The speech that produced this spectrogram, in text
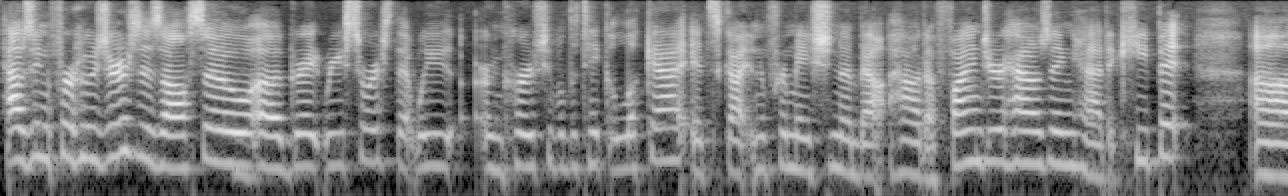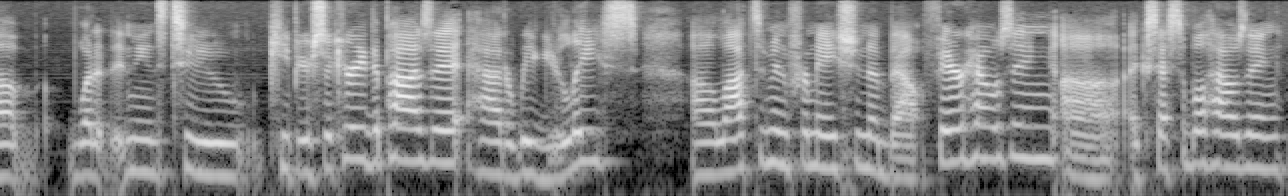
Housing for Hoosiers is also a great resource that we encourage people to take a look at. It's got information about how to find your housing, how to keep it, uh, what it needs to keep your security deposit, how to read your lease. Uh, lots of information about fair housing, uh, accessible housing.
